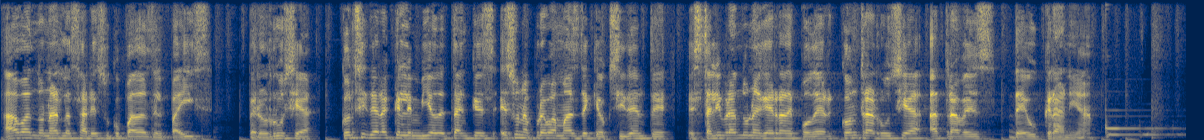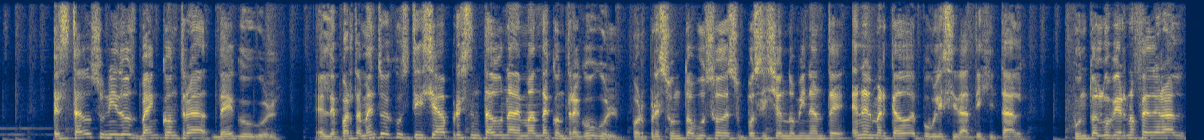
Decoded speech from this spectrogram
a abandonar las áreas ocupadas del país. Pero Rusia considera que el envío de tanques es una prueba más de que Occidente está librando una guerra de poder contra Rusia a través de Ucrania. Estados Unidos va en contra de Google. El Departamento de Justicia ha presentado una demanda contra Google por presunto abuso de su posición dominante en el mercado de publicidad digital. Junto al gobierno federal,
